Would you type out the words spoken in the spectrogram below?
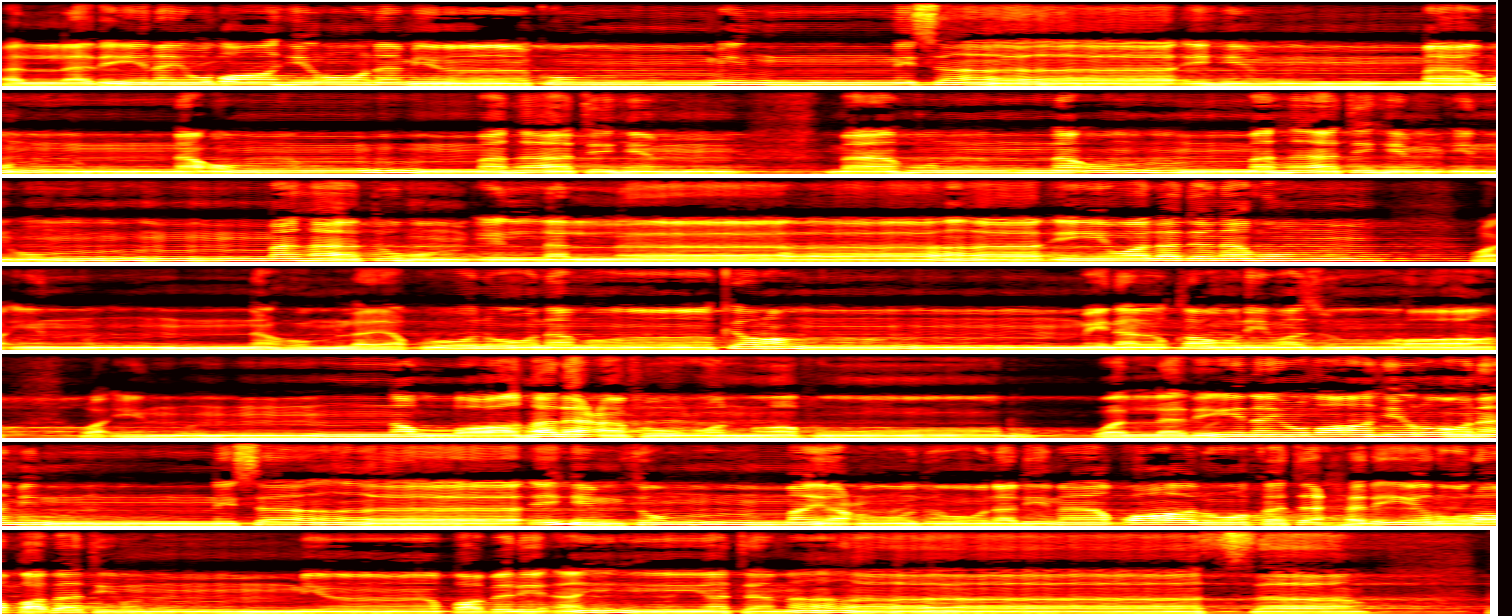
الذين يظاهرون منكم من نسائهم ما هن أمهاتهم ما هن أمهاتهم إن أمهاتهم إلا اللائي ولدنهم وإنهم ليقولون منكرا من القول وزورا وإن الله لعفو غفور والذين يظاهرون من نسائهم ثم يعودون لما قالوا فتحرير رقبة من قبل أن يتماسا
